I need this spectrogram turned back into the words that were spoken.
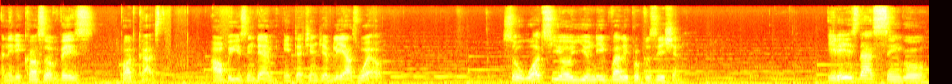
and in the course of this podcast, I'll be using them interchangeably as well. So, what's your unique value proposition? It is that single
